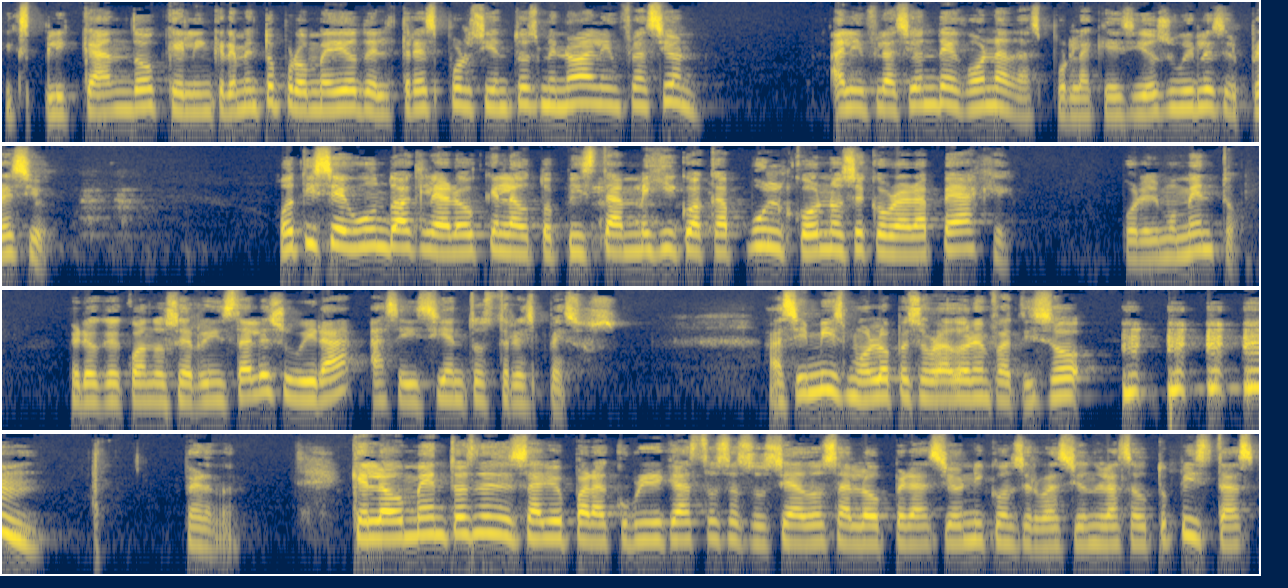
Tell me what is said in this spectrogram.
explicando que el incremento promedio del 3% es menor a la inflación, a la inflación de gónadas por la que decidió subirles el precio. Oti Segundo aclaró que en la autopista México-Acapulco no se cobrará peaje, por el momento, pero que cuando se reinstale subirá a 603 pesos. Asimismo, López Obrador enfatizó perdón, que el aumento es necesario para cubrir gastos asociados a la operación y conservación de las autopistas,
